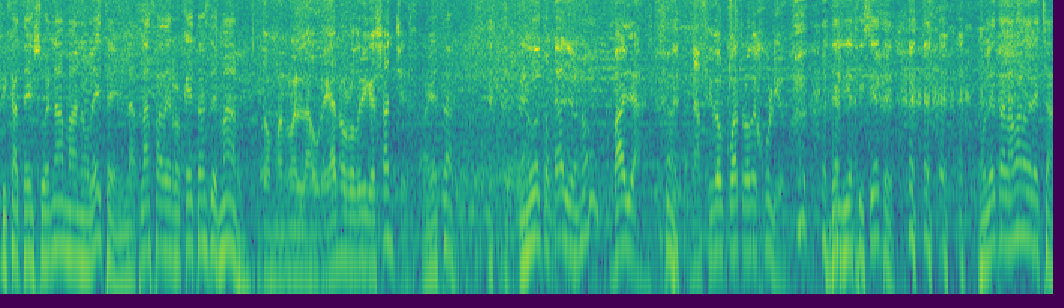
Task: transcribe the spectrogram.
Fíjate, suena Manolete en la plaza de Roquetas de Mar. Don Manuel Laureano Rodríguez Sánchez. Ahí está. Menudo tocayo, ¿no? Vaya, nacido el 4 de julio. del 17. Muleta en la mano derecha.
